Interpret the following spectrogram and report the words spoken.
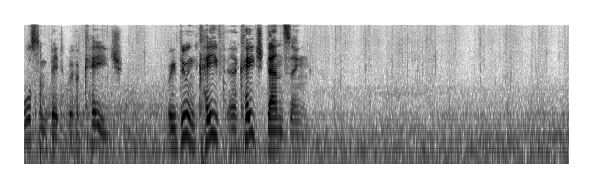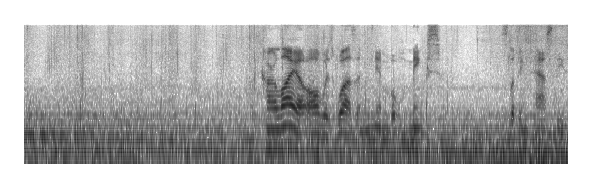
awesome bit with a cage. We're doing cave uh, cage dancing. Karliah always was a. Slipping past these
